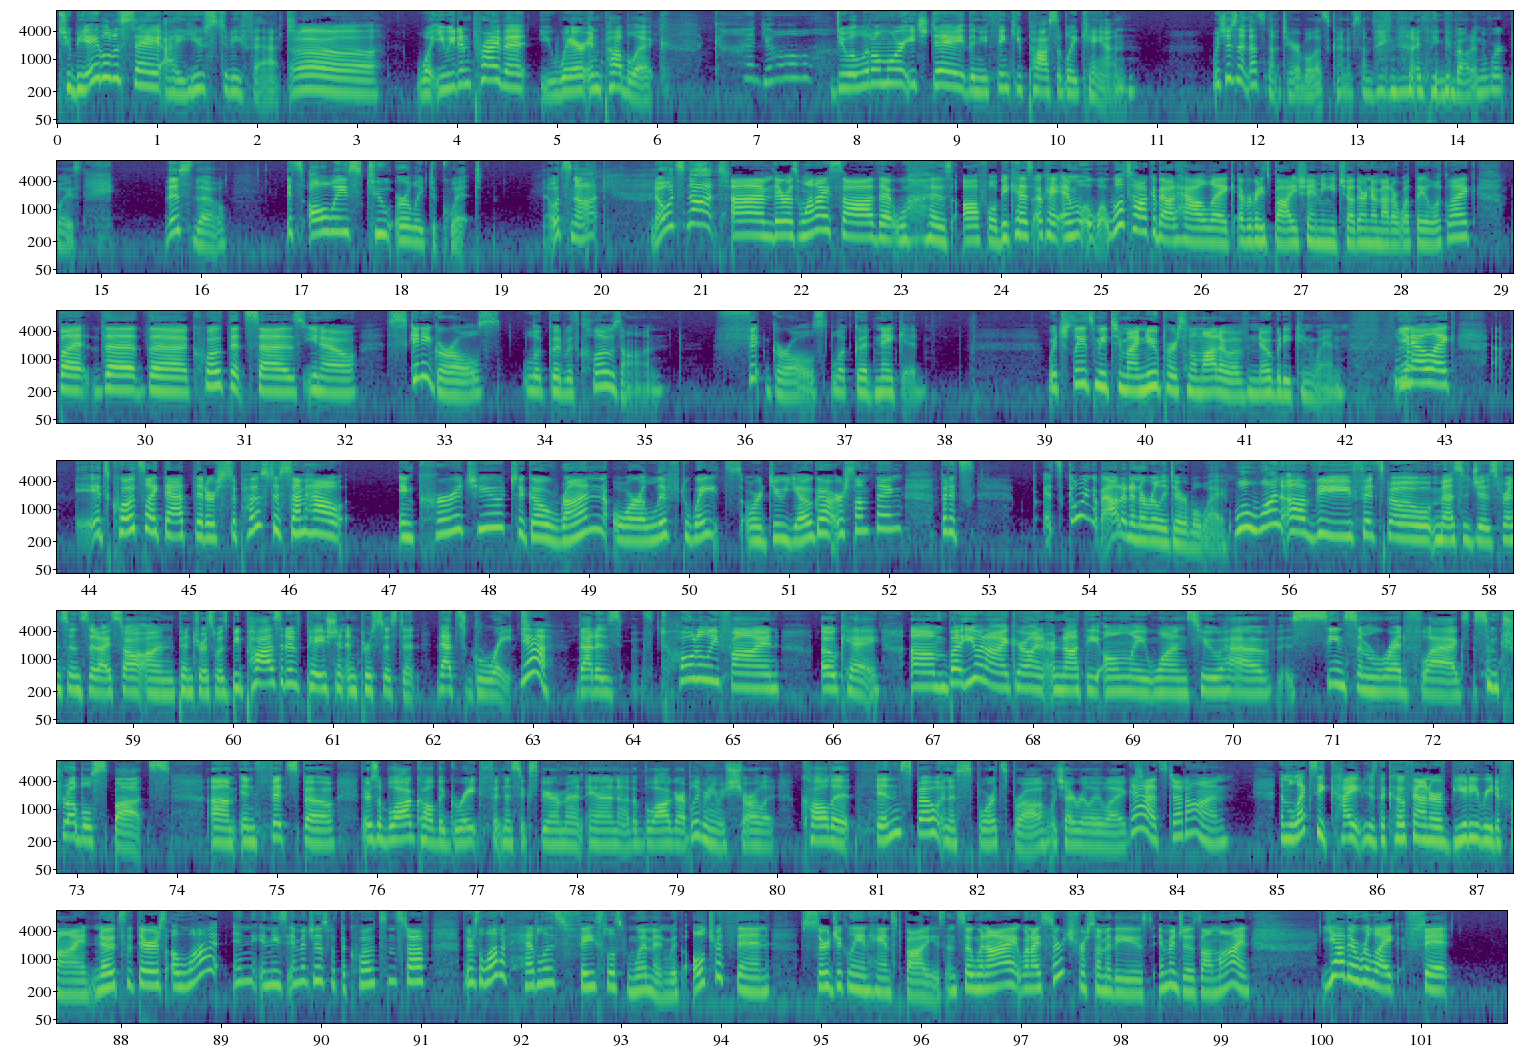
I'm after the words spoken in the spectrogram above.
To be able to say, I used to be fat. Ugh. What you eat in private, you wear in public. God, y'all. Do a little more each day than you think you possibly can. Which isn't, that's not terrible. That's kind of something that I think about in the workplace. This, though, it's always too early to quit. No, it's not. No, it's not. Um, there was one I saw that was awful because okay, and we'll, we'll talk about how like everybody's body shaming each other no matter what they look like. But the the quote that says, you know, skinny girls look good with clothes on, fit girls look good naked. Which leads me to my new personal motto of nobody can win. You know, like it's quotes like that that are supposed to somehow encourage you to go run or lift weights or do yoga or something, but it's it's going about it in a really terrible way. Well, one of the Fitspo messages, for instance, that I saw on Pinterest was be positive, patient, and persistent. That's great. Yeah. That is totally fine. Okay. Um, but you and I, Caroline, are not the only ones who have seen some red flags, some trouble spots um, in Fitspo. There's a blog called The Great Fitness Experiment, and uh, the blogger, I believe her name is Charlotte, called it Thinspo in a sports bra, which I really liked. Yeah, it's dead on. And Lexi Kite, who's the co-founder of Beauty Redefined, notes that there's a lot in in these images with the quotes and stuff. There's a lot of headless, faceless women with ultra thin, surgically enhanced bodies. And so when I when I searched for some of these images online, yeah, there were like fit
